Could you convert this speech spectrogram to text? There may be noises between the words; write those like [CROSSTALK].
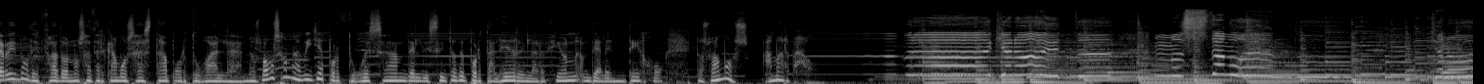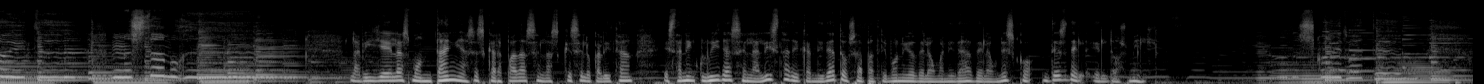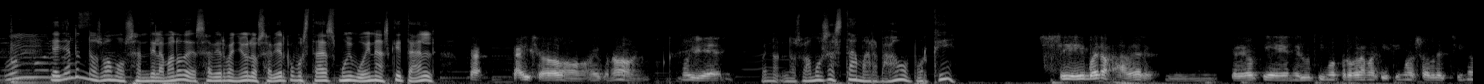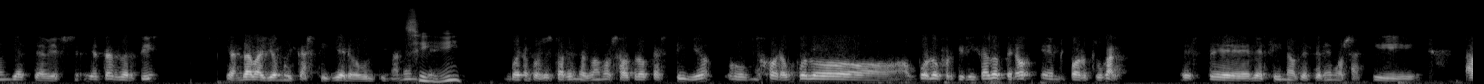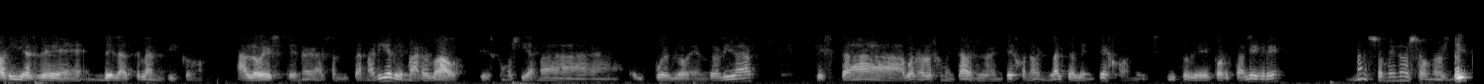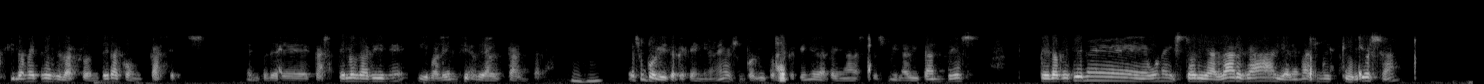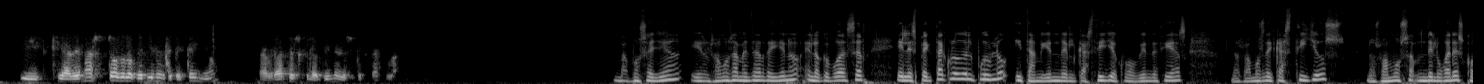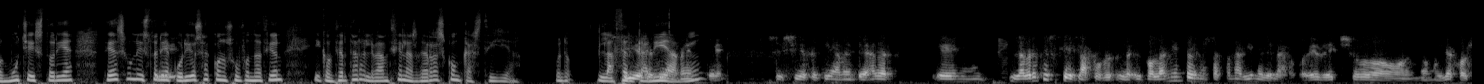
a ritmo de fado nos acercamos hasta Portugal. Nos vamos a una villa portuguesa del distrito de Portalegre, en la región de Alentejo. Nos vamos a Marbao. La villa y las montañas escarpadas en las que se localiza están incluidas en la lista de candidatos a Patrimonio de la Humanidad de la UNESCO desde el 2000. Y allá nos vamos de la mano de Xavier Bañuelos. Xavier, ¿cómo estás? Muy buenas, ¿qué tal? Ca- Caixo, Egunon, muy bien. Bueno, nos vamos hasta Marbao, ¿por qué? Sí, bueno, a ver, creo que en el último programa que hicimos sobre el chinón ya te, ya te advertí que andaba yo muy castillero últimamente. Sí, Bueno, pues esta vez nos vamos a otro castillo, o mejor, a un pueblo, a un pueblo fortificado, pero en Portugal. Este vecino que tenemos aquí a orillas de- del Atlántico, al oeste, ¿no? a Santa María de Marbao, que es como se llama el pueblo en realidad, que está, bueno, lo has comentado, en el Alentejo, ¿no? En el Alto Alentejo, en el distrito de Portalegre, más o menos a unos 10 kilómetros de la frontera con Cáceres, entre Castelo de Arine y Valencia de Alcántara. Es un pueblito pequeño, ¿eh? es un pueblito muy pequeño de apenas 3.000 habitantes, pero que tiene una historia larga y además muy curiosa, y que además todo lo que tiene de pequeño, la verdad es que lo tiene de espectacular. Vamos allá y nos vamos a meter de lleno en lo que puede ser el espectáculo del pueblo y también del castillo. Como bien decías, nos vamos de castillos, nos vamos de lugares con mucha historia. Tienes una historia Sí. curiosa con su fundación y con cierta relevancia en las guerras con Castilla. Bueno, la Sí, cercanía, ¿no? efectivamente. Sí, sí, efectivamente. A ver, eh, la verdad es que la el poblamiento de nuestra zona viene de largo. ¿eh? De hecho, no muy lejos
